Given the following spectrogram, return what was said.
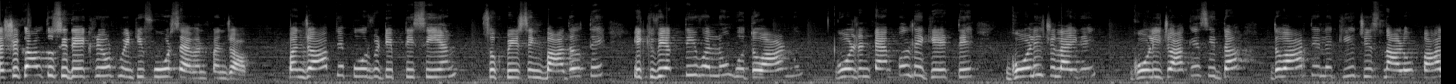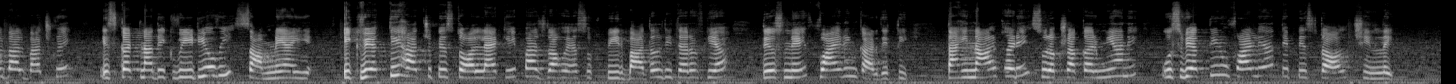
ਸਤਿ ਸ਼੍ਰੀ ਅਕਾਲ, ਤੁਸੀਂ ਦੇਖ ਰਹੇ ਹੋ 24/7 ਪੰਜਾਬ। ਪੰਜਾਬ ਦੇ ਪੂਰਵ ਡਿਪਟੀ ਸੀਐਮ ਸੁਖਬੀਰ ਸਿੰਘ ਬਾਦਲ ਤੇ ਇੱਕ ਵਿਅਕਤੀ ਵੱਲੋਂ ਬੁੱਧਵਾਰ ਨੂੰ 골ਡਨ ਟੈਂਪਲ ਦੇ ਗੇਟ ਤੇ ਗੋਲੀ ਚਲਾਈ ਗਈ। ਗੋਲੀ ਜਾ ਕੇ ਸਿੱਧਾ ਦੀਵਾਰ ਤੇ ਲੱਗੀ, ਜਿਸ ਨਾਲ ਉਹ ਬਾਲ-ਬਾਲ ਬਚ ਗਏ। ਇਸ ਘਟਨਾ ਦੀ ਇੱਕ ਵੀਡੀਓ ਵੀ ਸਾਹਮਣੇ ਆਈ ਹੈ। ਇੱਕ ਵਿਅਕਤੀ ਹੱਥ 'ਚ ਪਿਸਤੌਲ ਲੈ ਕੇ ਭੱਜਦਾ ਹੋਇਆ ਸੁਖਬੀਰ ਬਾਦਲ ਦੀ ਤਰਫ ਗਿਆ ਤੇ ਉਸਨੇ ਫਾਇਰਿੰਗ ਕਰ ਦਿੱਤੀ। ਤਾਂ ਹੀ ਨਾਲ ਖੜੇ ਸੁਰੱਖਿਆ ਕਰਮੀਆਂ ਨੇ ਉਸ ਵਿਅਕਤੀ ਨੂੰ ਫੜ ਲਿਆ ਤੇ ਪਿਸਤੌਲ ਛਿਨ ਲਈ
